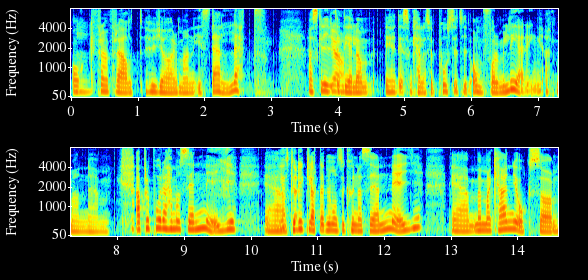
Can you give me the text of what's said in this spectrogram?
Och mm. framförallt, hur gör man istället? Jag har skrivit ja. en del om eh, det som kallas för positiv omformulering. Att man, eh, apropå det här med att säga nej. Eh, det. För det är klart att vi måste kunna säga nej. Eh, men man kan ju också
